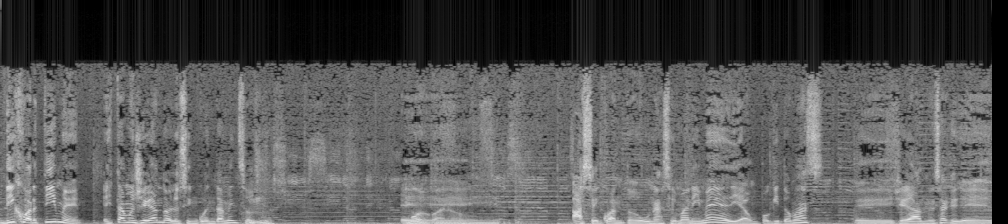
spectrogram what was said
dijo Artime, estamos llegando a los 50.000 socios. Muy Eh, bueno. Hace cuánto, una semana y media, un poquito más, eh, llegaban mensajes que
